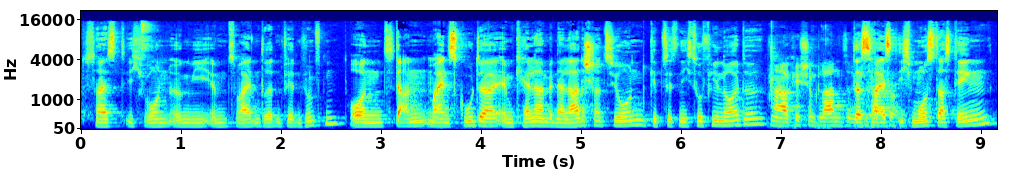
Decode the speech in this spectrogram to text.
Das heißt, ich wohne irgendwie im zweiten, dritten, vierten, fünften. Und dann mein Scooter im Keller mit einer Ladestation. Gibt es jetzt nicht so viele Leute. ah, okay, stimmt, laden sie. Das heißt, ich muss das Ding,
